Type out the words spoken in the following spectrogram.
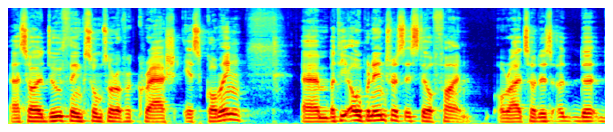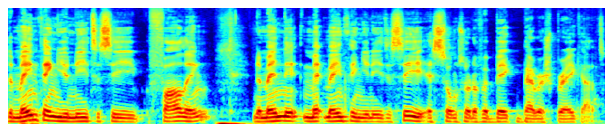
Uh, so I do think some sort of a crash is coming, um, but the open interest is still fine. All right. So this uh, the the main thing you need to see falling, the main main thing you need to see is some sort of a big bearish breakout.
